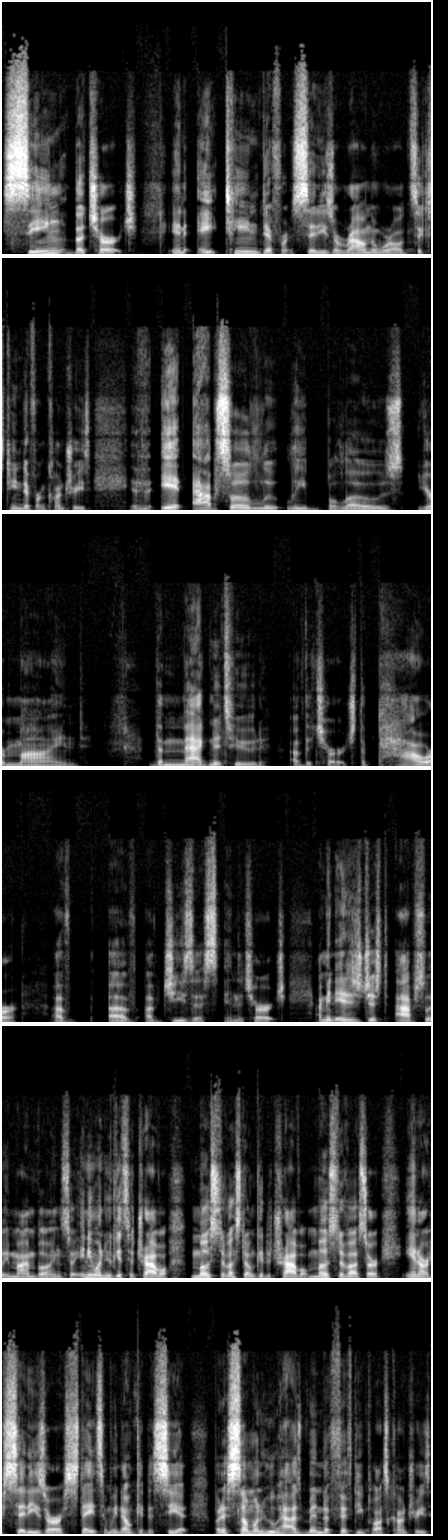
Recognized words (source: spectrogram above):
seeing the church in 18 different cities around the world, 16 different countries, it absolutely blows your mind the magnitude of the church, the power of of of Jesus in the church. I mean, it is just absolutely mind blowing. So anyone who gets to travel, most of us don't get to travel. Most of us are in our cities or our states and we don't get to see it. But as someone who has been to 50 plus countries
